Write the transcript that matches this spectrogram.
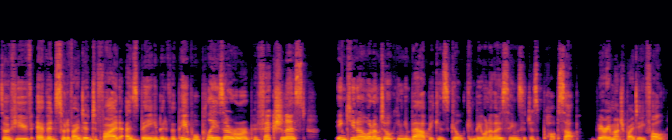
So if you've ever sort of identified as being a bit of a people pleaser or a perfectionist, think you know what I'm talking about because guilt can be one of those things that just pops up very much by default.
